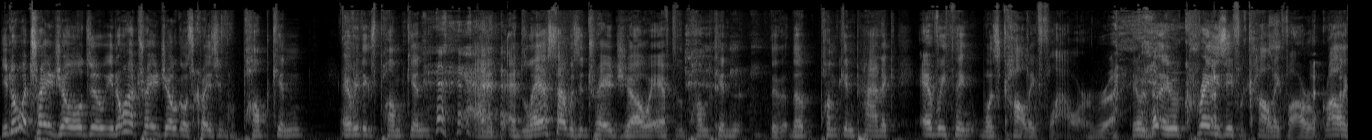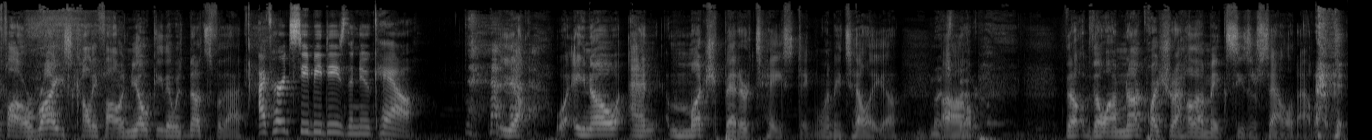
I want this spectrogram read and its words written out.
you know what Trader Joe will do? You know how Trader Joe goes crazy for pumpkin. Everything's pumpkin, and and last I was in Trader Joe after the pumpkin, the, the pumpkin panic, everything was cauliflower. Right. They were, they were crazy for cauliflower, cauliflower rice, cauliflower gnocchi. There was nuts for that. I've heard CBD's the new kale. Yeah, well, you know, and much better tasting. Let me tell you. Much Um, better. Though, though I'm not quite sure how they'll make Caesar salad out of it.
